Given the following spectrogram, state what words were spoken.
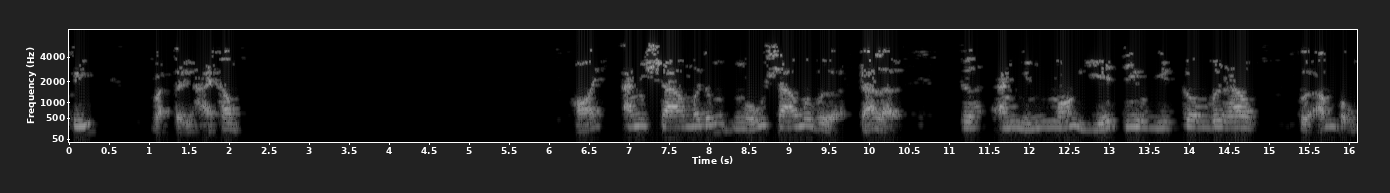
phí và tự hại không? Hỏi, ăn sao mới đúng, ngủ sao mới vừa? Trả lời, thưa, ăn những món dễ tiêu như cơm với rau vừa ấm bụng.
